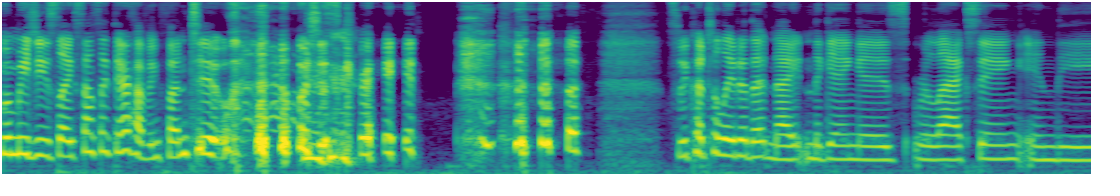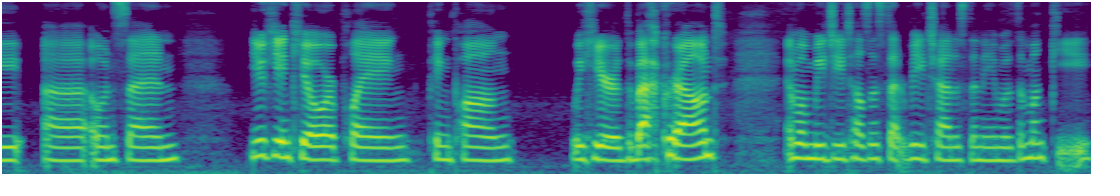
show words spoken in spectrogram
Momiji's like sounds like they're having fun too which is great. So we cut to later that night and the gang is relaxing in the uh, onsen. Yuki and kyo are playing ping pong we hear in the background. And Momiji tells us that Richan is the name of the monkey.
